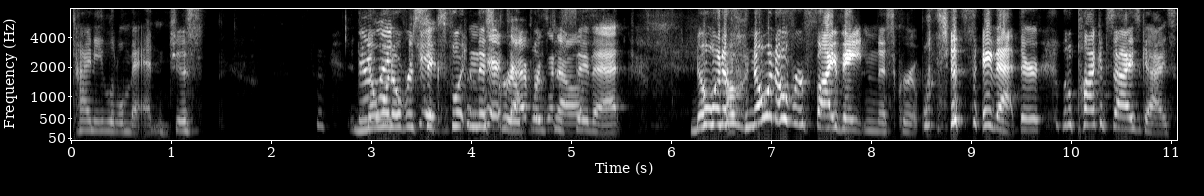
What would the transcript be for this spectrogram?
tiny little men, just No one over six foot in this group. Let's just say that. No one, no one over five eight in this group. Let's just say that they're little pocket sized guys.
